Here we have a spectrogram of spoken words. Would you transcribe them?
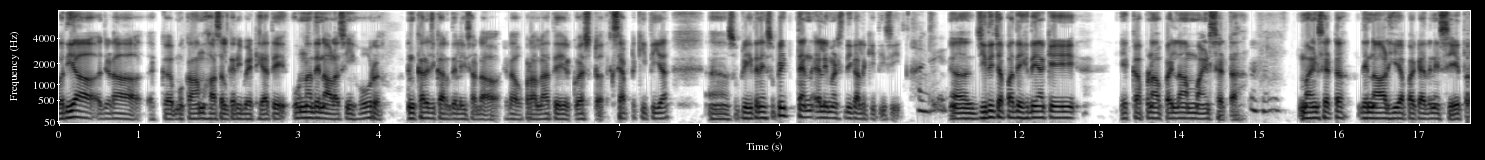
ਵਧੀਆ ਜਿਹੜਾ ਇੱਕ ਮੁਕਾਮ ਹਾਸਲ ਕਰੀ ਬੈਠੇ ਆ ਤੇ ਉਹਨਾਂ ਦੇ ਨਾਲ ਅਸੀਂ ਹੋਰ ਇਨਕਰੇਜ ਕਰਨ ਦੇ ਲਈ ਸਾਡਾ ਜਿਹੜਾ ਉਪਰਾਲਾ ਤੇ ਰਿਕੁਐਸਟ ਐਕਸੈਪਟ ਕੀਤੀ ਆ। ਸੁਪ੍ਰੀਤ ਨੇ ਸੁਪ੍ਰੀਤ ਤਿੰਨ ਐਲੀਮੈਂਟਸ ਦੀ ਗੱਲ ਕੀਤੀ ਸੀ। ਹਾਂਜੀ। ਜਿਹਦੇ ਚ ਆਪਾਂ ਦੇਖਦੇ ਹਾਂ ਕਿ ਇੱਕ ਆਪਣਾ ਪਹਿਲਾ ਮਾਈਂਡ ਸੈਟ ਆ। ਮਾਈਂਡ ਸੈਟ ਦੇ ਨਾਲ ਹੀ ਆਪਾਂ ਕਹਿੰਦੇ ਨੇ ਸਿਹਤ।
